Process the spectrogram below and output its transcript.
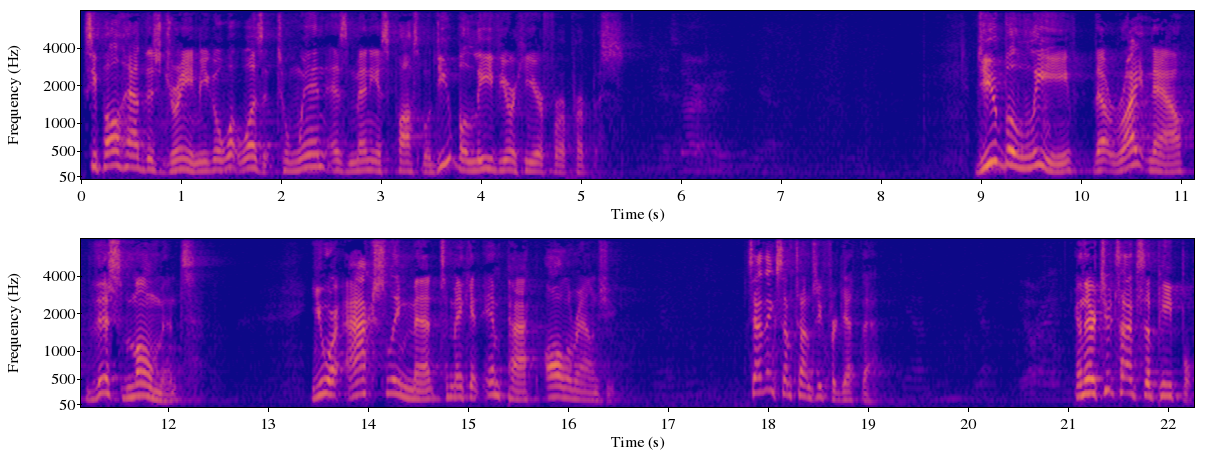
See, Paul had this dream. You go, what was it? To win as many as possible. Do you believe you're here for a purpose? Do you believe that right now, this moment, you are actually meant to make an impact all around you? See, I think sometimes we forget that. And there are two types of people.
